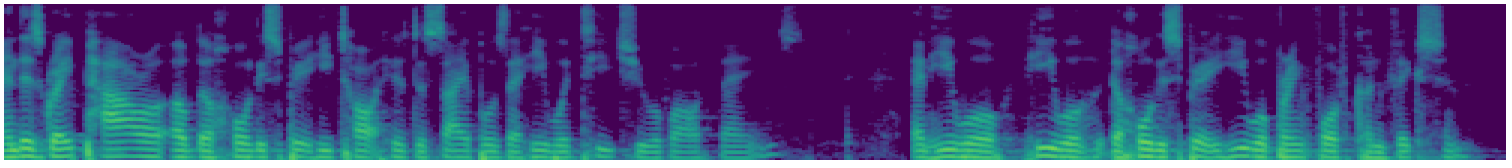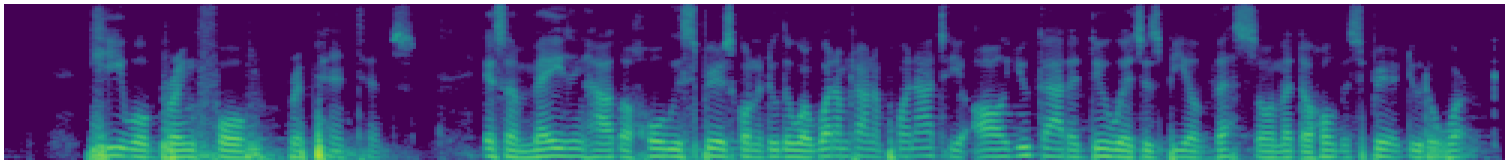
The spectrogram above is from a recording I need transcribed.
And this great power of the Holy Spirit, he taught his disciples that he would teach you of all things and he will he will the holy spirit he will bring forth conviction. He will bring forth repentance. It's amazing how the holy spirit is going to do the work. What i'm trying to point out to you all you got to do is just be a vessel and let the holy spirit do the work.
